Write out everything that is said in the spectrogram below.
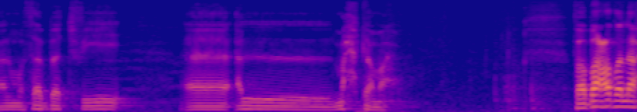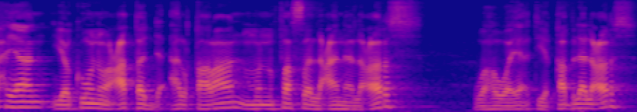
المثبت في آه، المحكمة. فبعض الأحيان يكون عقد القران منفصل عن العرس وهو يأتي قبل العرس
